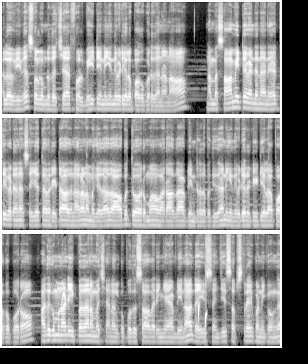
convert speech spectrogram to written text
Hello viewers welcome to the share fall meet இன்னைக்கு இந்த வீடியோவில் பார்க்க போகிறது என்னன்னா நம்ம சாமிகிட்ட வேண்டிய நேர்த்தி கடனை செய்ய தவறிட்டா அதனால நமக்கு ஏதாவது ஆபத்து வருமா வராதா அப்படின்றத பற்றி தான் நீங்கள் இந்த வீடியோவில் டீட்டெயிலாக பார்க்க போகிறோம் அதுக்கு முன்னாடி இப்போ தான் நம்ம சேனலுக்கு புதுசாக வரீங்க அப்படின்னா தயவு செஞ்சு சப்ஸ்கிரைப் பண்ணிக்கோங்க.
